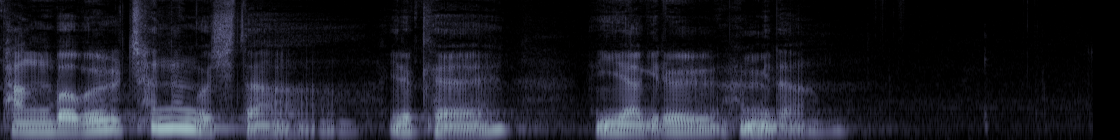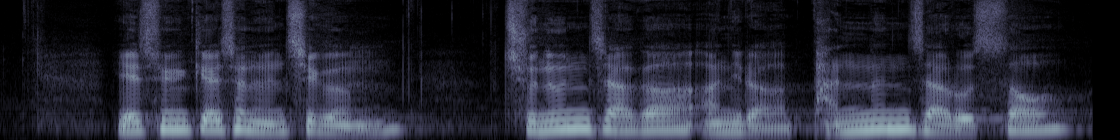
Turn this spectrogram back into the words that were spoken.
방법을 찾는 것이다. 이렇게 이야기를 합니다. 예수님께서는 지금 주는 자가 아니라 받는 자로서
